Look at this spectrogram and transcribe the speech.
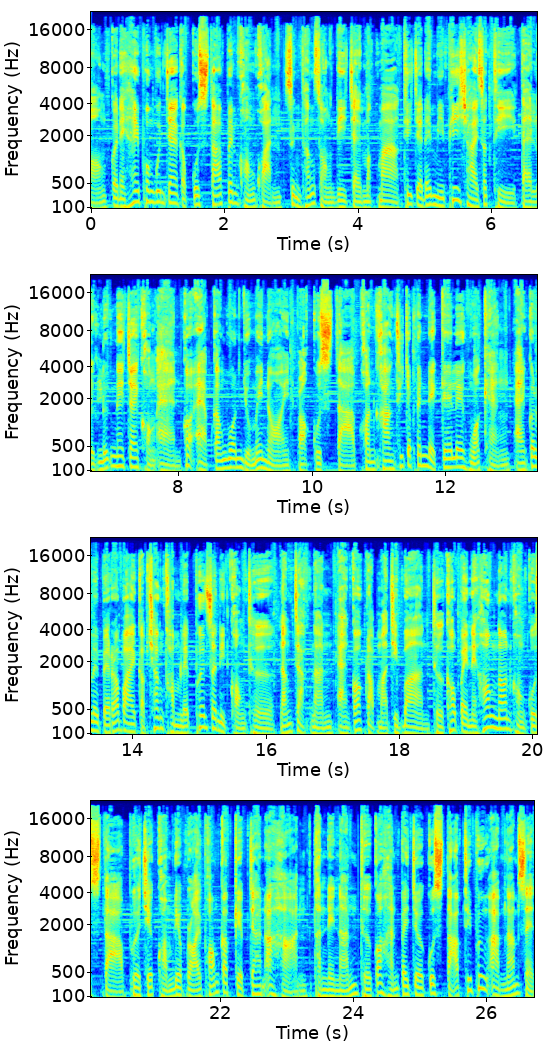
องก็ได้ให้พวงกุญแจกับกุสตาฟเป็นของขวัญ ซึ่งทั้งสองดีใจมากๆ ที่จะได้มีพี่ชายสักที แต่ลึกๆในใจของแอน ก็แอบกังวลอยู่ไม่น้อย เพราะกุสตาฟค่อนข้างที่จะเป็นเด็กเกเรหัวแข็ง แอนก็เลยไประบายกับช่างทำเล็บเพื่อนสนิทของเธอ หลังจากนั้นแอนก็กลับมาที่บ้าน เธอเข้าไปในห้องนอนของกุสตาฟเพื่อเช็คความเรียบร้อยพร้อมกับเก็บจานอาหาร ทันใดนั้น เธอก็หันไปเจอกุสตาฟที่เพิ่งอาบน้ำเสร็จ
